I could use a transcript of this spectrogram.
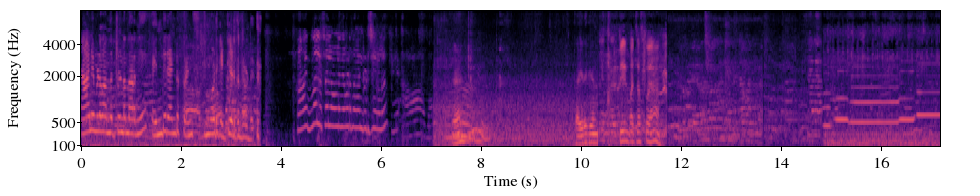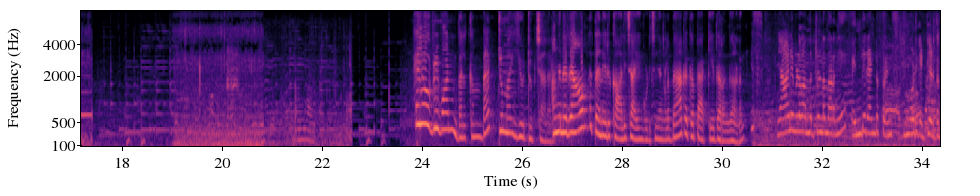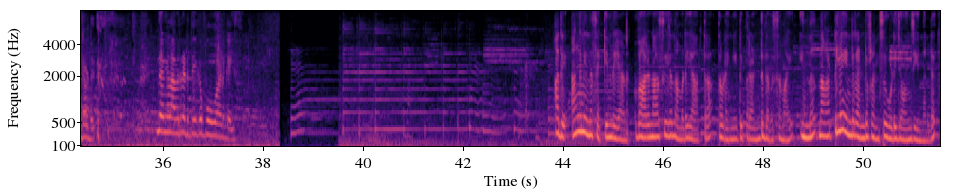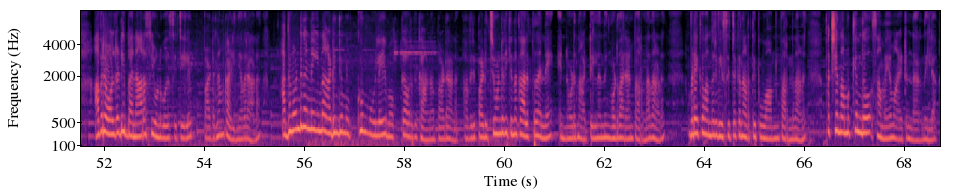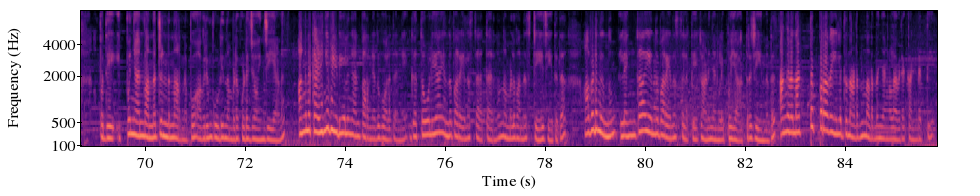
ഞാൻ ഇവിടെ വന്നിട്ടുണ്ടെന്ന് അറിഞ്ഞ് എന്റെ രണ്ട് ഫ്രണ്ട്സ് ഇങ്ങോട്ട് കെട്ടിയെടുത്തിട്ടുണ്ട് ആ ഇത് നല്ല സ്ഥലമുള്ളത് എവിടെ നിന്ന് കണ്ടുപിടിച്ച ഞങ്ങള് തൈരൊക്കെ तीन पचास तो है ना everyone welcome back to my YouTube channel അങ്ങനെ രാവിലെ തന്നെ ഒരു കാലി ചായയും കുടിച്ച് ഞങ്ങൾ ബാഗൊക്കെ പാക്ക് ചെയ്ത് ഇറങ്ങുകയാണ് ഞാൻ ഇവിടെ വന്നിട്ടുണ്ടെന്ന് അറിഞ്ഞ് എന്റെ രണ്ട് ഫ്രണ്ട്സ് ഇങ്ങോട്ട് കെട്ടിയെടുത്തിട്ടുണ്ട്. ഞങ്ങൾ അവരുടെ അടുത്തേക്ക് പോവുകയാണ് ഗൈസ് അതെ അങ്ങനെ ഇന്ന് സെക്കൻഡ് ഡേ ആണ്. വാരണാസിയിൽ നമ്മുടെ യാത്ര തുടങ്ങിയിട്ട് ഇപ്പോൾ രണ്ട് ദിവസമായി. ഇന്ന് നാട്ടിലെ എന്റെ രണ്ട് ഫ്രണ്ട്സ് കൂടി ജോയിൻ ചെയ്യുന്നുണ്ട്. അവർ ഓൾറെഡി ബനാറസ് യൂണിവേഴ്സിറ്റിയിൽ പഠനം കഴിഞ്ഞവരാണ്. അതുകൊണ്ട് തന്നെ ഈ നാടിന്റെ മുക്കും മൂലയും ഒക്കെ അവർക്ക് കാണാപ്പാടാണ്. അവർ പഠിച്ചുകൊണ്ടിരിക്കുന്ന കാലത്ത് തന്നെ എന്നോട് നാട്ടിൽ നിന്ന് ഇങ്ങോട്ട് വരാൻ പറഞ്ഞതാണ്. ഇവിടെയൊക്കെ വന്നൊരു വിസിറ്റൊക്കെ നടത്തി പോവാമെന്ന് പറഞ്ഞതാണ്. പക്ഷെ നമുക്കെന്തോ സമയമായിട്ടുണ്ടായിരുന്നില്ല. അപ്പോൾ ദേ ഇപ്പം ഞാൻ വന്നിട്ടുണ്ടെന്ന് അറിഞ്ഞപ്പോൾ അവരും കൂടി നമ്മുടെ കൂടെ ജോയിൻ ചെയ്യാണ്. അങ്ങനെ കഴിഞ്ഞ വീഡിയോയിൽ ഞാൻ പറഞ്ഞതുപോലെ തന്നെ ഗത്തോളിയ എന്ന് പറയുന്ന സ്ഥലത്തായിരുന്നു നമ്മൾ വന്ന് സ്റ്റേ ചെയ്തത്. അവിടെ നിന്നും ലങ്ക എന്ന് പറയുന്ന സ്ഥലത്തേക്കാണ് ഞങ്ങളിപ്പോൾ യാത്ര ചെയ്യുന്നത്. അങ്ങനെ നട്ടപ്പുറ വെയിലത്ത് നടന്ന് നടന്ന് ഞങ്ങൾ അവരെ കണ്ടെത്തി.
